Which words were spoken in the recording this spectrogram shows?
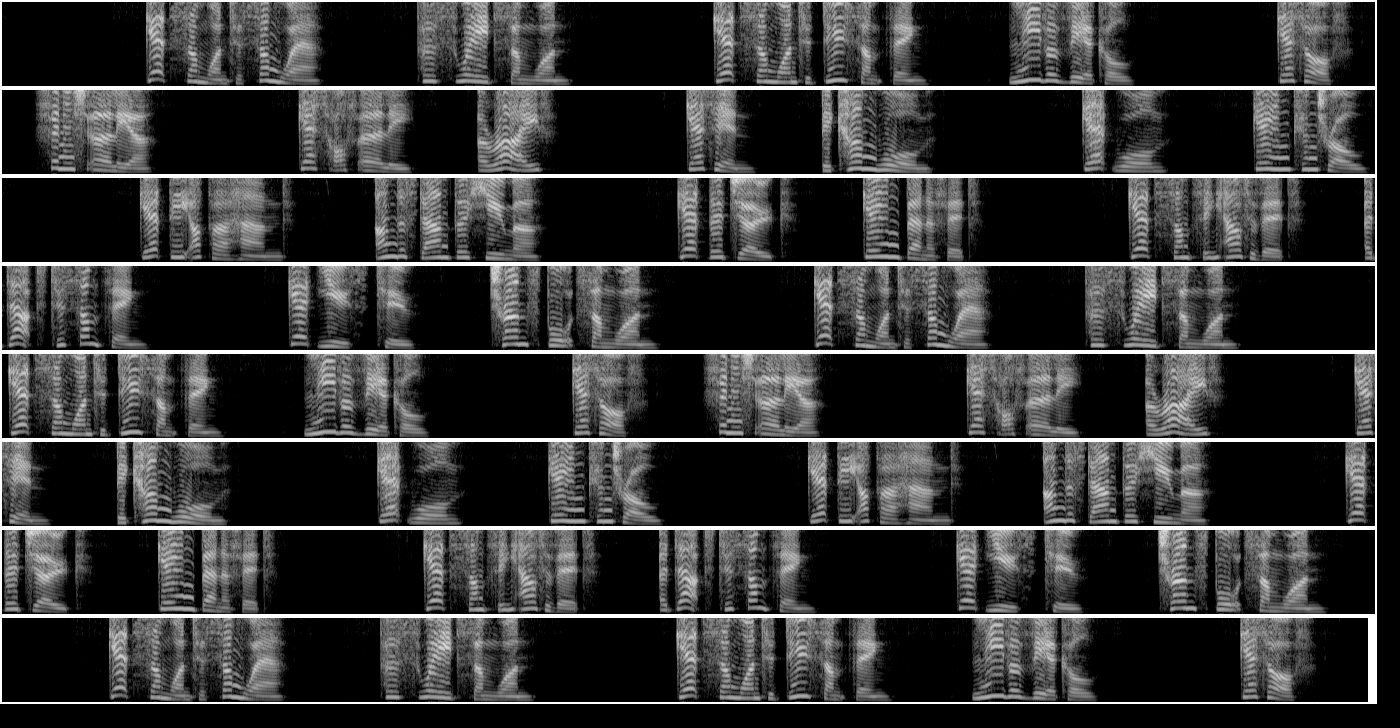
Get someone to somewhere. Persuade someone. Get someone to do something. leave a vehicle. Get off, finish earlier. Get off early, arrive. Get in, become warm. Get warm, gain control. Get the upper hand. Understand the humor. Get the joke. Gain benefit. Get something out of it. Adapt to something. Get used to. Transport someone. Get someone to somewhere. Persuade someone. Get someone to do something. Leave a vehicle. Get off. Finish earlier. Get off early. Arrive. Get in. Become warm. Get warm. Gain control. Get the upper hand. Understand the humor. Get the joke. Gain benefit. Get something out of it. Adapt to something. Get used to. Transport someone. Get someone to somewhere. Persuade someone. Get someone to do something. Leave a vehicle. Get off.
